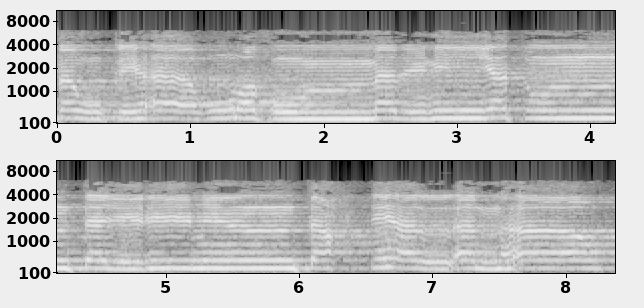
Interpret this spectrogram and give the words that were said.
فوقها غرف مبنية تجري من تحتها الأنهار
